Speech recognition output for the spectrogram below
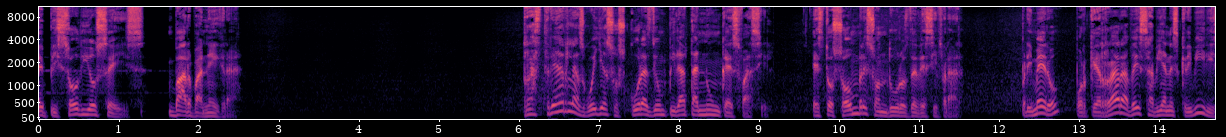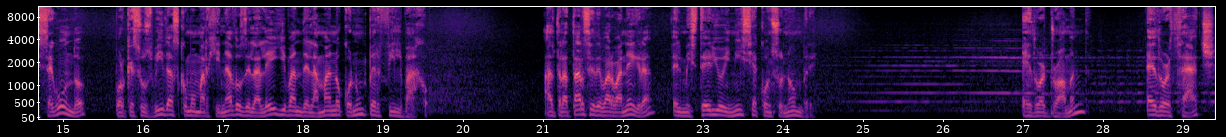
Episodio 6. Barba Negra. Rastrear las huellas oscuras de un pirata nunca es fácil. Estos hombres son duros de descifrar. Primero, porque rara vez sabían escribir y segundo, porque sus vidas como marginados de la ley iban de la mano con un perfil bajo. Al tratarse de Barba Negra, el misterio inicia con su nombre. Edward Drummond, Edward Thatch,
